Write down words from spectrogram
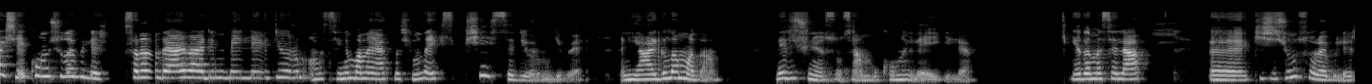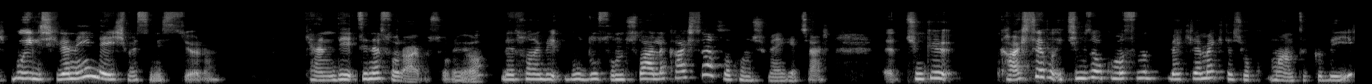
her şey konuşulabilir. Sana değer verdiğimi belli ediyorum ama senin bana yaklaşımında eksik bir şey hissediyorum gibi. Hani yargılamadan ne düşünüyorsun sen bu konuyla ilgili? Ya da mesela e, kişi şunu sorabilir. Bu ilişkide neyin değişmesini istiyorum? Kendisine sorar bu soruyu ve sonra bir bulduğu sonuçlarla karşı tarafla konuşmaya geçer. E, çünkü karşı tarafın içimize okumasını beklemek de çok mantıklı değil.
